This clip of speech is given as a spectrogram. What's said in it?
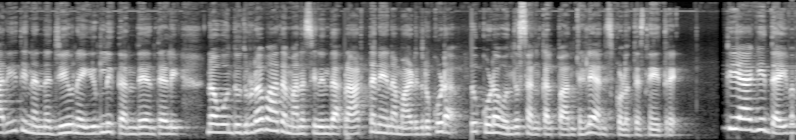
ಆ ರೀತಿ ನನ್ನ ಜೀವನ ಇರಲಿ ತಂದೆ ಅಂತೇಳಿ ನಾವು ಒಂದು ದೃಢವಾದ ಮನಸ್ಸಿನಿಂದ ಪ್ರಾರ್ಥನೆಯನ್ನು ಮಾಡಿದರೂ ಕೂಡ ಅದು ಕೂಡ ಒಂದು ಸಂಕಲ್ಪ ಅಂತೇಳಿ ಅನಿಸ್ಕೊಳ್ಳುತ್ತೆ ಸ್ನೇಹಿತರೆ. ರೀತಿಯಾಗಿ ದೈವ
